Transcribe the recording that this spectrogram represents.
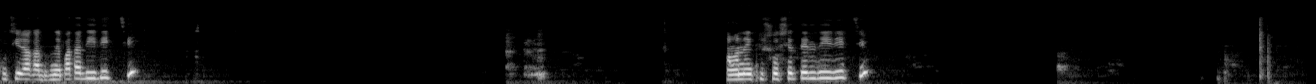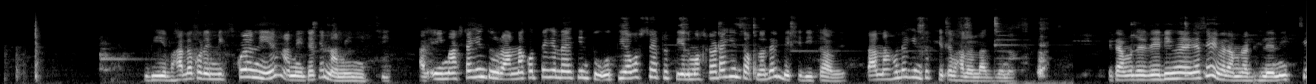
কুচি রাখা ধনে পাতা দিয়ে দিচ্ছি। সামান্য একটু সর্ষের তেল দিয়ে দিচ্ছি। দিয়ে ভালো করে মিক্স করে নিয়ে আমি এটাকে নামিয়ে নিচ্ছি। আর এই মাছটা কিন্তু রান্না করতে গেলে কিন্তু অতি অবশ্যই একটু তেল মশলাটা কিন্তু আপনাদের বেশি দিতে হবে। তা না হলে কিন্তু খেতে ভালো লাগবে না। এটা আমাদের রেডি হয়ে গেছে, এবার আমরা ঢেলে নিচ্ছি।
